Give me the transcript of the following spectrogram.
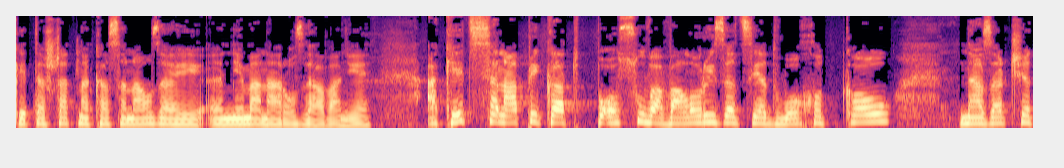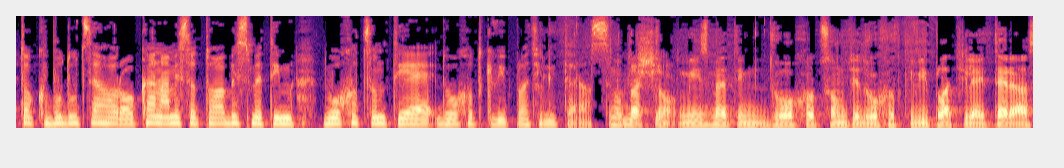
keď tá štátna kasa naozaj e, nemá na rozdávanie. A keď sa napríklad posúva valorizácia dôchodkov, na začiatok budúceho roka, namiesto toho, aby sme tým dôchodcom tie dôchodky vyplatili teraz. No vyššie. takto, my sme tým dôchodcom tie dôchodky vyplatili aj teraz,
